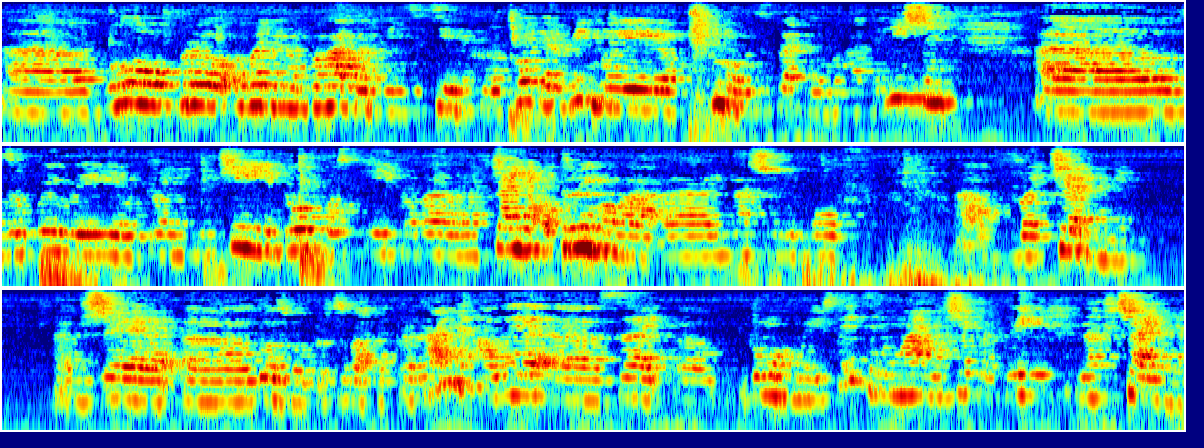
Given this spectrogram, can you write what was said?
е, було проведено багато організаційних робіт. Ми ну, затвердили багато рішень, зробили електронні ключі, допуск, і провели навчання, отримала е, наша любов е, в червні е, вже е, дозвіл працювати в програмі, але е, за е, вимогами юстиції ми маємо ще пройти навчання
